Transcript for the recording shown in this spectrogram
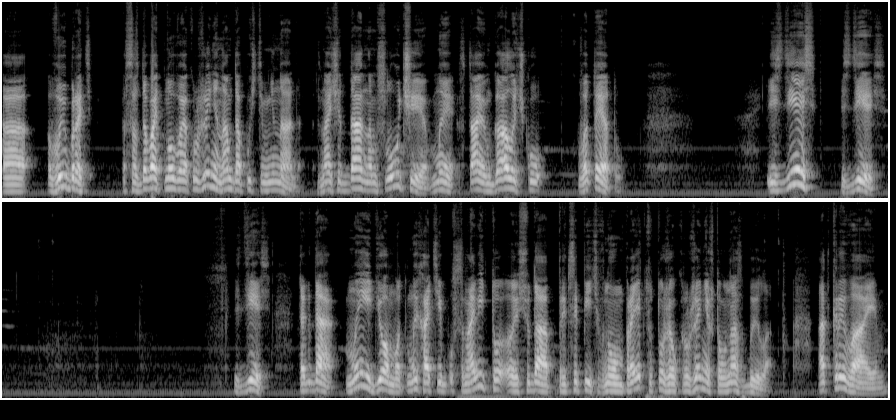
э, выбрать, создавать новое окружение нам, допустим, не надо. Значит, в данном случае мы ставим галочку вот эту. И здесь, здесь, здесь, тогда мы идем, вот мы хотим установить, то, э, сюда прицепить в новом проекту то же окружение, что у нас было. Открываем.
